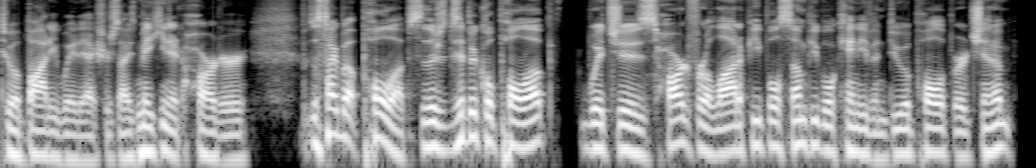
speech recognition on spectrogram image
to a body weight exercise, making it harder. Let's talk about pull ups. So there's a typical pull up, which is hard for a lot of people. Some people can't even do a pull up or a chin up.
